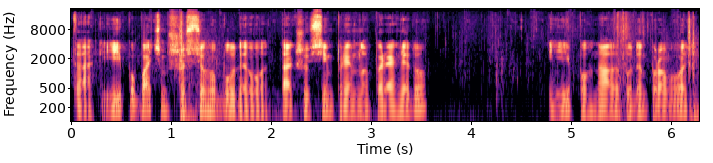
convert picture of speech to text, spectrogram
Так, і побачимо, що з цього буде. От. Так що всім приємного перегляду. І погнали, будемо пробувати.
